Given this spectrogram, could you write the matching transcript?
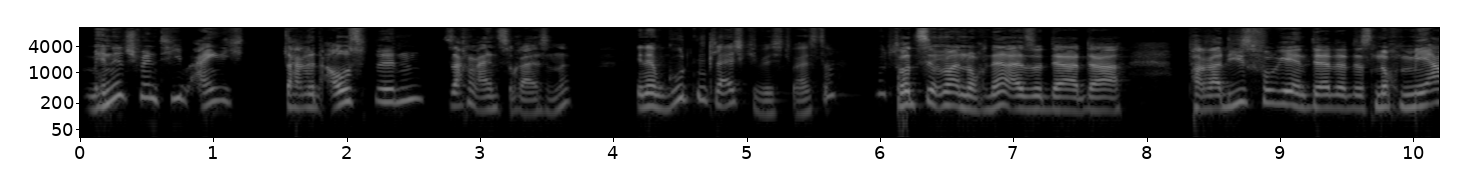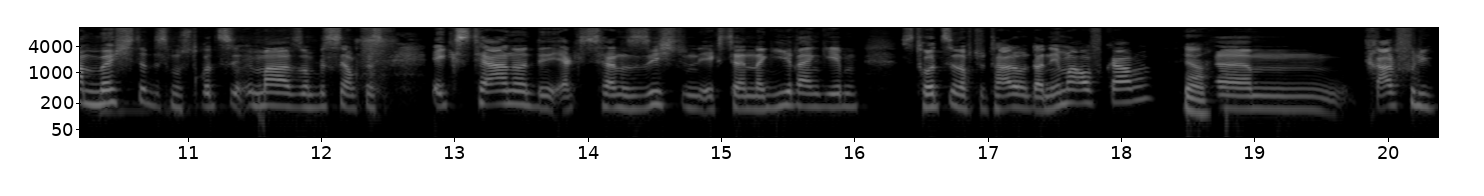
Management-Team eigentlich darin ausbilden, Sachen einzureißen, ne? In einem guten Gleichgewicht, weißt du? Trotzdem immer noch, ne? Also der, der Paradiesvogel, der, der das noch mehr möchte, das muss trotzdem immer so ein bisschen auch das externe, die externe Sicht und die externe Energie reingeben. Ist trotzdem noch totale Unternehmeraufgabe. Ja. Ähm, gerade für die,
